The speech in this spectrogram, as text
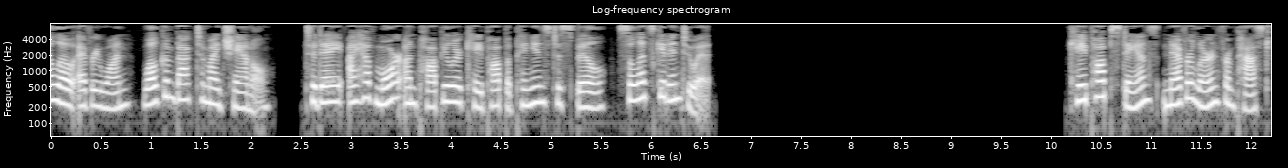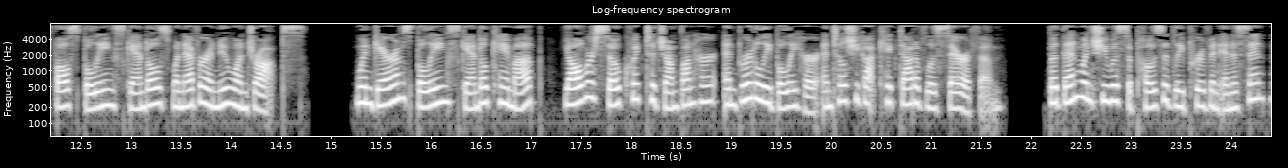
Hello everyone, welcome back to my channel. Today I have more unpopular K-pop opinions to spill, so let's get into it. K-pop stans never learn from past false bullying scandals whenever a new one drops. When Garam's bullying scandal came up, y'all were so quick to jump on her and brutally bully her until she got kicked out of LE SSERAFIM. But then when she was supposedly proven innocent,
